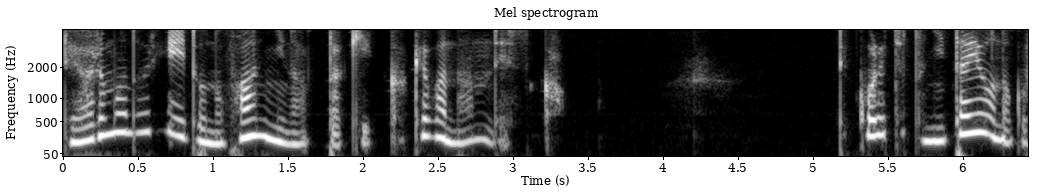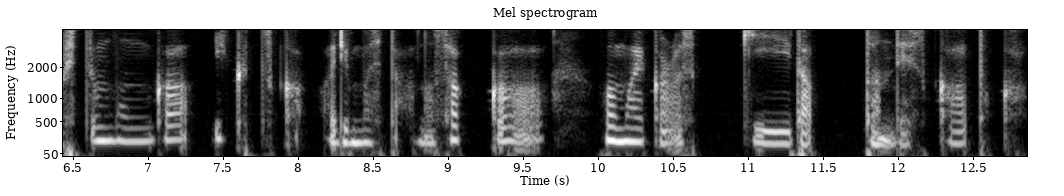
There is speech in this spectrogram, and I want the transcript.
レアル・マドリードのファンになったきっかけは何ですか？で、これちょっと似たようなご質問がいくつかありました。あの、サッカーは前から好きだったんですか？とか、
